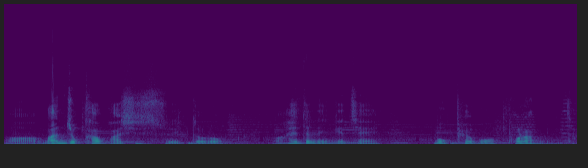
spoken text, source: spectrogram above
어, 만족하고 가실 수 있도록 어, 해드리는 게 제 목표고 보람입니다.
